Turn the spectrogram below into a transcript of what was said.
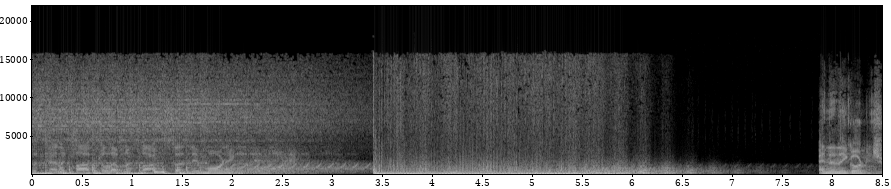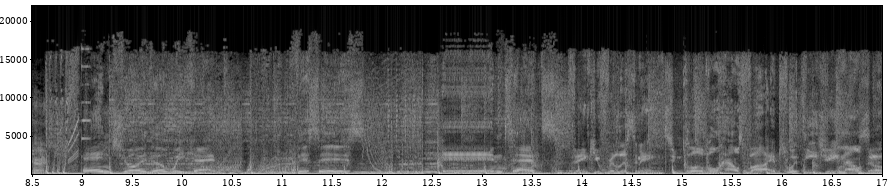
Till 10 o'clock, 11 o'clock Sunday morning. And then they go to church. Enjoy the weekend. This is Intense. Thank you for listening to Global House Vibes with DJ Malzo.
